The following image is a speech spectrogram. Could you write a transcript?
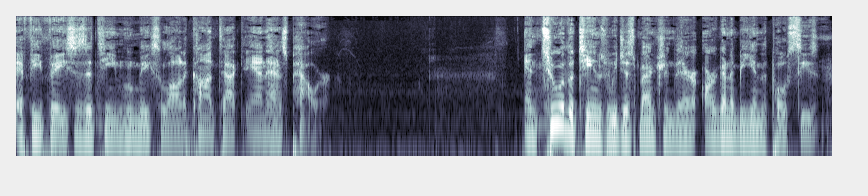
if he faces a team who makes a lot of contact and has power. And two of the teams we just mentioned there are going to be in the postseason.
